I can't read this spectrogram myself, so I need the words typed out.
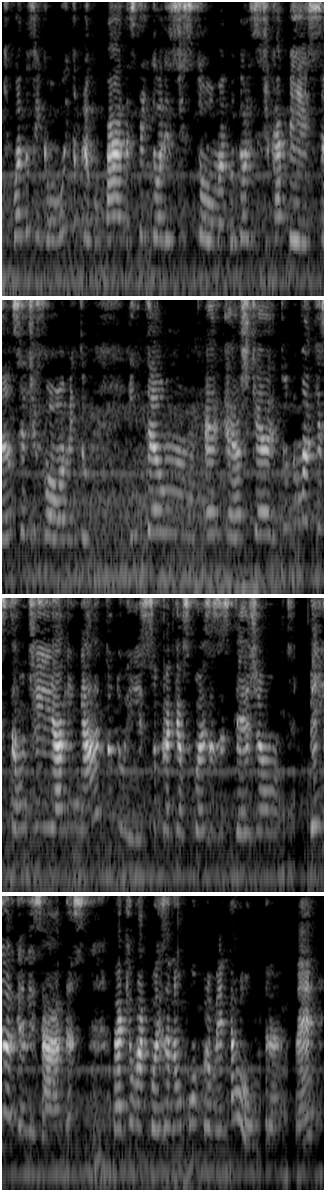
que quando ficam muito preocupadas, têm dores de estômago, dores de cabeça, ânsia de vômito. Então, é, eu acho que é tudo uma questão de alinhar tudo isso para que as coisas estejam bem organizadas, para que uma coisa não comprometa a outra, né?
